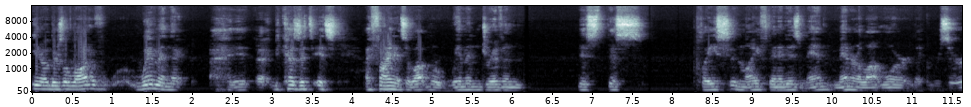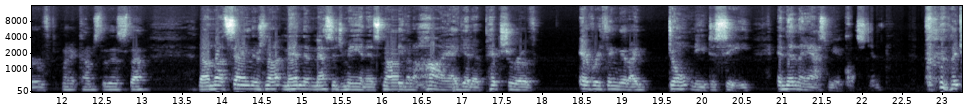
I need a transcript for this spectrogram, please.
you know, there's a lot of women that, it, because it's, it's, I find it's a lot more women driven, this, this place in life than it is men. Men are a lot more like reserved when it comes to this stuff. Now, I'm not saying there's not men that message me and it's not even a hi. I get a picture of everything that I don't need to see, and then they ask me a question. like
